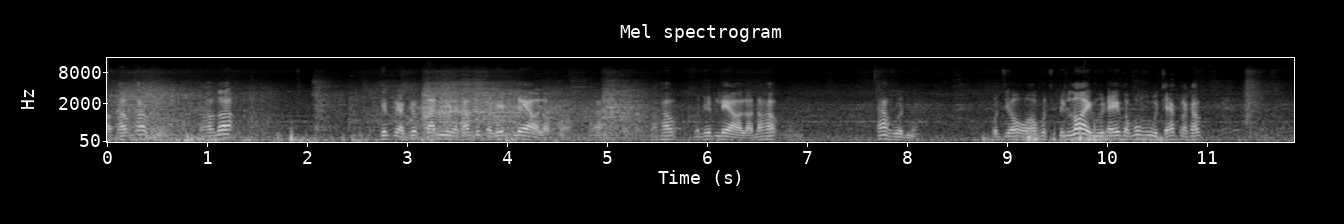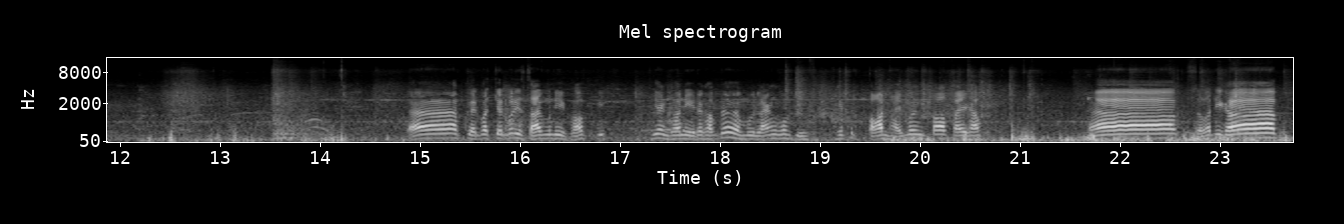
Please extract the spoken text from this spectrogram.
ล่ะครับครับนะครับเนาะเฮ็ดแบบเดียวกันนี่แหละครับเพิ่นก็เฮ็ดแล้วล่ะครับนะครับเพิ่นเฮ็ดแล้วแล้วนะครับถ้าเพิ่นน่ะเพิ่นสิเอออกเพิ่นสิเป็นร้อยมือใดก็บ่ฮู้จักล่ะครับ อ่าเกิดว่าจนวันที่สามวันนี้ขอปิดเพียงเท่านี้นะครับเด้อมือหลังผมจีเฮ็ดเป็นตอนไห้เมืองต่อไปครับ ครับ สวัสดีครับ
